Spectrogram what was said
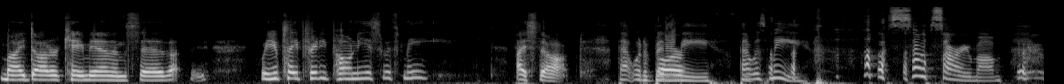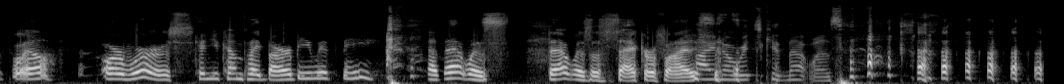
my daughter came in and said, "Will you play pretty ponies with me?" I stopped. That would have been or, me. That was me. so sorry, mom. Well, or worse, can you come play Barbie with me? uh, that was that was a sacrifice. I know which kid that was.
